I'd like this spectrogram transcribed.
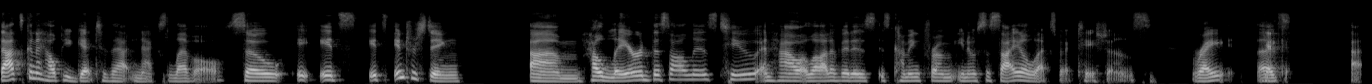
that's going to help you get to that next level. So it, it's it's interesting um, how layered this all is too and how a lot of it is is coming from you know societal expectations right? Like yes.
